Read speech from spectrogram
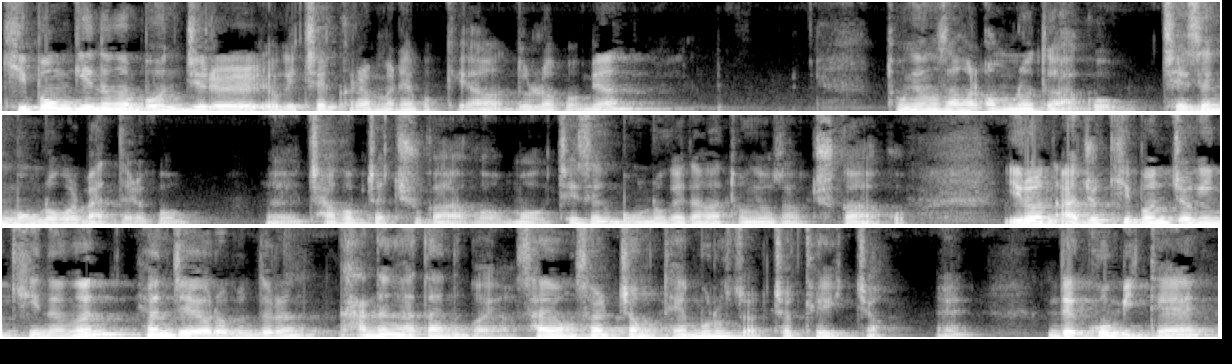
기본 기능은 뭔지를 여기 체크를 한번 해볼게요. 눌러보면 동영상을 업로드하고 재생 목록을 만들고 예, 작업자 추가하고 뭐 재생 목록에다가 동영상 추가하고 이런 아주 기본적인 기능은 현재 여러분들은 가능하다는 거예요. 사용 설정 됨으로 적혀 있죠. 예. 근데 그 밑에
